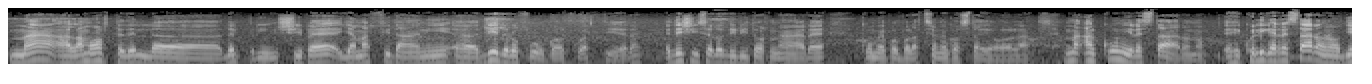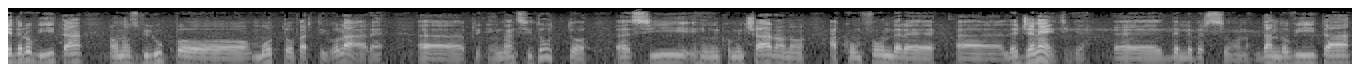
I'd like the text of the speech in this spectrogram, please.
ma alla morte del, del principe gli amalfitani eh, diedero fuoco al quartiere e decisero di ritornare come popolazione costaiola, ma alcuni restarono e quelli che restarono diedero vita a uno sviluppo molto particolare. Uh, innanzitutto uh, si incominciarono a confondere uh, le genetiche eh, delle persone, dando vita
